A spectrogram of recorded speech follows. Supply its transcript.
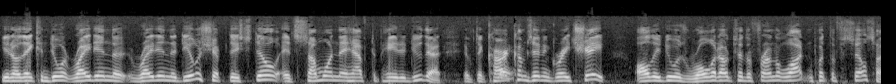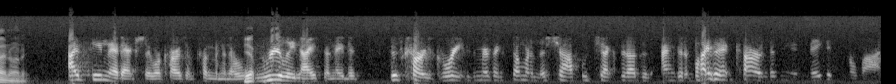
You know, they can do it right in the right in the dealership. They still it's someone they have to pay to do that. If the car Right. comes in in great shape, all they do is roll it out to the front of the lot and put the for sale sign on it. I've seen that actually where cars have come in and they're Yep. really nice and they just, this car is great. As a matter of fact, someone in the shop who checks it out says, I'm going to buy that car and doesn't even make it to the lot.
